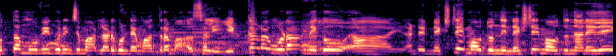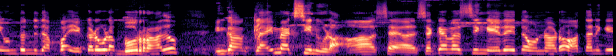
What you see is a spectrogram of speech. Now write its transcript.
మొత్తం మూవీ గురించి మాట్లాడుకుంటే మాత్రం అసలు ఎక్కడ కూడా మీకు అంటే నెక్స్ట్ టైం అవుతుంది నెక్స్ట్ టైం అవుతుంది అనేది ఉంటుంది తప్ప ఎక్కడ కూడా బోర్ రాదు. ఇంకా క్లైమాక్స్ సీన్ కూడా. సెకవర్ సింగ్ ఏదైతే ఉన్నాడో అతనికి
